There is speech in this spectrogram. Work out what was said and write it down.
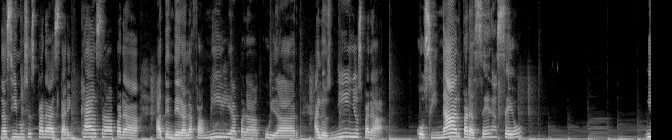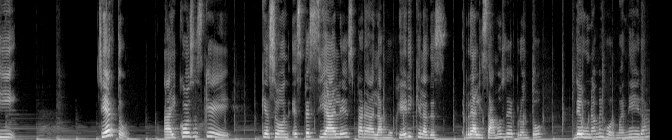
nacimos es para estar en casa, para atender a la familia, para cuidar a los niños, para cocinar, para hacer aseo. Y, cierto, hay cosas que, que son especiales para la mujer y que las realizamos de pronto de una mejor manera.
